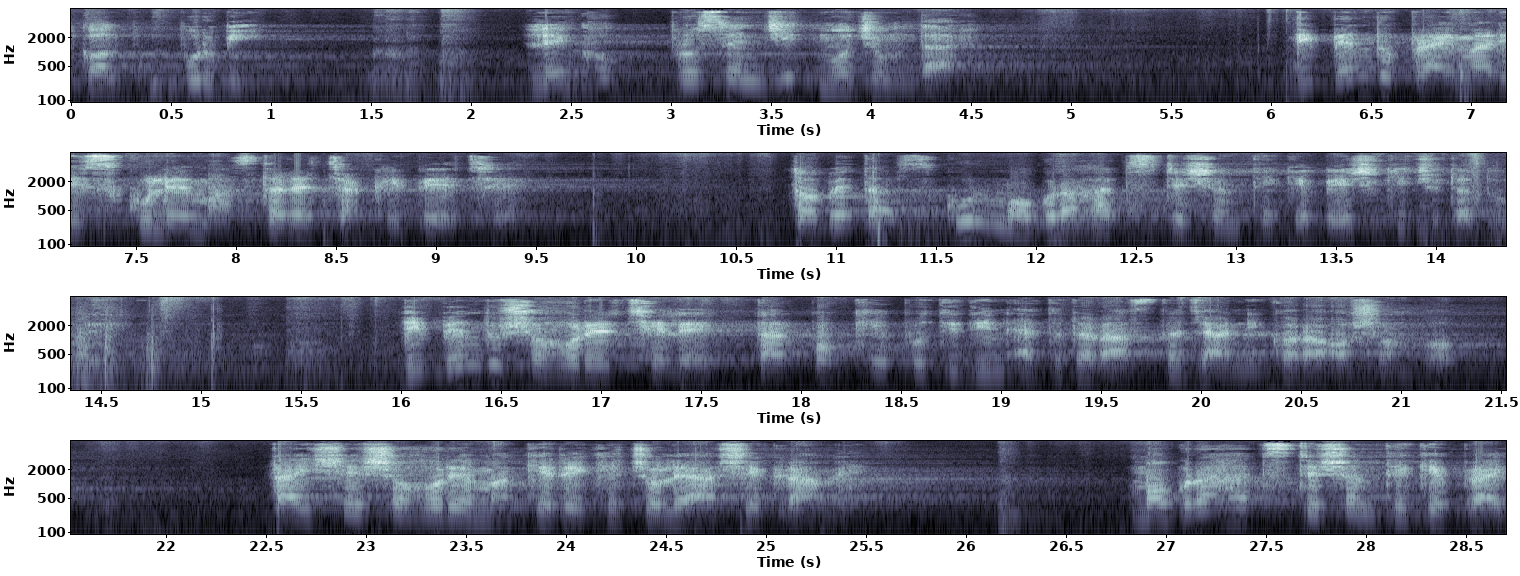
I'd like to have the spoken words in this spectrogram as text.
গল্প পূর্বী। লেখক প্রসেনজিৎ মজুমদার। দিব্যেন্দু প্রাইমারি স্কুলে মাস্টারের চাকরি পেয়েছে। তবে তার স্কুল মগরাহাট স্টেশন থেকে বেশ কিছুটা দূরে। দিব্যেন্দু শহরের ছেলে, তার পক্ষে প্রতিদিন এতটা রাস্তা জার্নি করা অসম্ভব। তাই সে শহরে মাকে রেখে চলে আসে গ্রামে। মগরাহাট স্টেশন থেকে প্রায়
